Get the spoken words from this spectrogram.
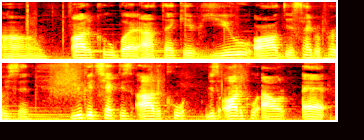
Um, article, but I think if you are this type of person, you could check this article this article out at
